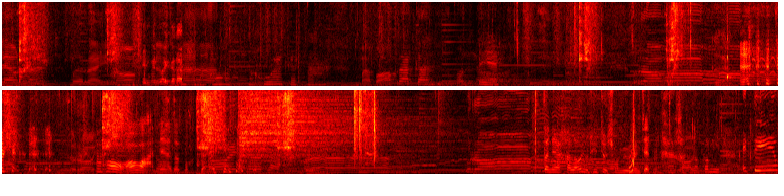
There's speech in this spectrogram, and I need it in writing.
แล้วนะ เมื่อไหรน้องกินไปด้วยก็ได้ก็มาคั่วเกลือตามาบอกรักกันอยู่บนเป็นไงรอเกลือถ้าพ่อบอกว่าหวานเนี่ยจะตกใจ รอตอนนี้นะคะเราอยู่ที่จุดชมวิว 1715 ค่ะ แล้วก็มีไอติม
